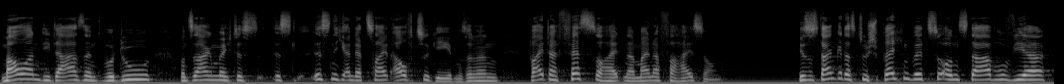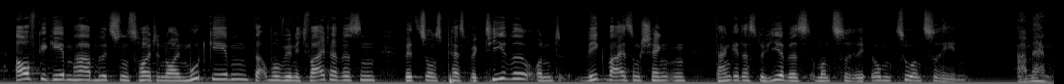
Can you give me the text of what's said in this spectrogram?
Mauern, die da sind, wo du uns sagen möchtest, es ist nicht an der Zeit aufzugeben, sondern weiter festzuhalten an meiner Verheißung. Jesus, danke, dass du sprechen willst zu uns da, wo wir aufgegeben haben, willst du uns heute neuen Mut geben, da wo wir nicht weiter wissen, willst du uns Perspektive und Wegweisung schenken. Danke, dass du hier bist, um, uns zu, um zu uns zu reden. Amen.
